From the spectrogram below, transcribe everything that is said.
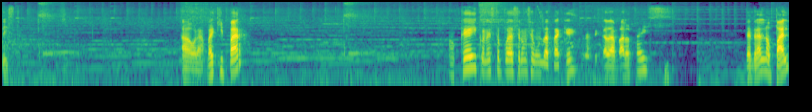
Listo. Ahora, va a equipar. Ok, con esto puede hacer un segundo ataque durante cada Battle Phase. Tendrá el Nopal.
